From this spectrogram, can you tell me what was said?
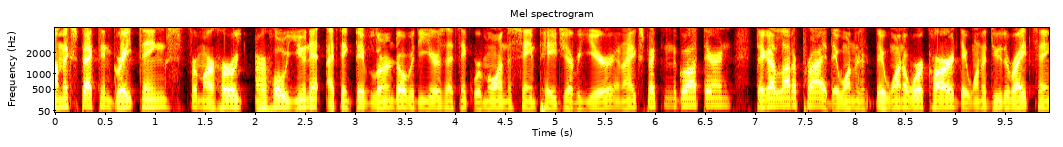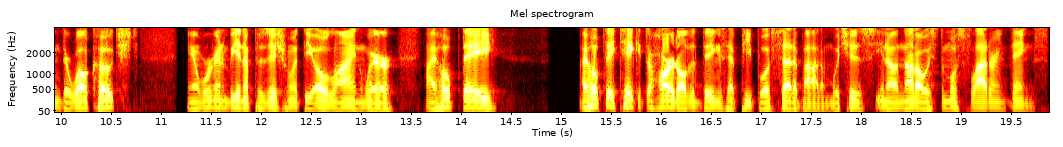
I'm expecting great things from our her, our whole unit. I think they've learned over the years. I think we're more on the same page every year, and I expect them to go out there and they got a lot of pride. They want to they want to work hard. They want to do the right thing. They're well coached know, we're going to be in a position with the O line where I hope they, I hope they take it to heart all the things that people have said about them, which is you know not always the most flattering things.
